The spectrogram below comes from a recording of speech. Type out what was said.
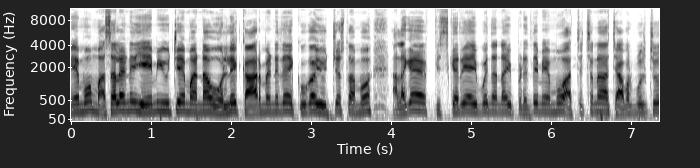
మేము మసాలా అనేది ఏమి యూజ్ చేయమన్నా ఓన్లీ కారం అనేది ఎక్కువగా యూజ్ చేస్తాము. అలాగే ఫిష్ కర్రీ అయిపోయింది అన్న. ఇప్పుడైతే మేము అచ్చచ్చిన చేపల పులుసు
